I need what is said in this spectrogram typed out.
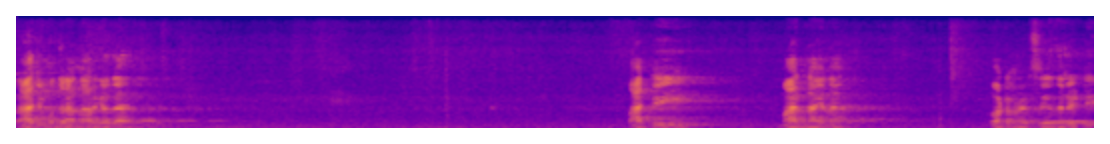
రాజముద్ర అన్నారు కదా. పార్టీ మారిన ఆయన Kotamreddy Sridhar Reddy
